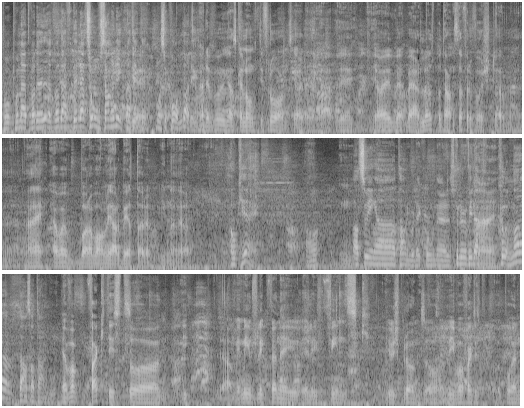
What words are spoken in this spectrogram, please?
på, på nätet. Det, det, det lät så osannolikt, men jag tänkte, måste kolla. Ja, Liksom. det var ju ganska långt ifrån. Ska jag, jag är vä- värdelös på att dansa för det första. Nej, jag var bara vanlig arbetare innan jag... Okej. Ja. Alltså inga tangolektioner. Skulle du vilja Nej. kunna dansa tango? Jag var faktiskt så... Ja, min flickvän är ju eller finsk ursprung så vi var faktiskt på en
